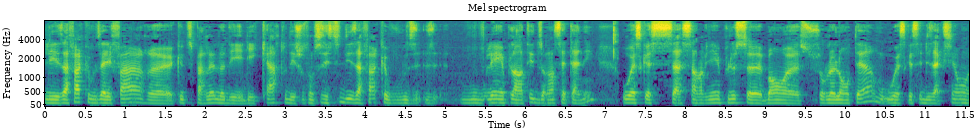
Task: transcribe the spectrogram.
les affaires que vous allez faire, euh, que tu parlais, là, des, des, cartes ou des choses comme ça, c'est-tu des affaires que vous, vous voulez implanter durant cette année? Ou est-ce que ça s'en vient plus, bon, sur le long terme? Ou est-ce que c'est des actions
